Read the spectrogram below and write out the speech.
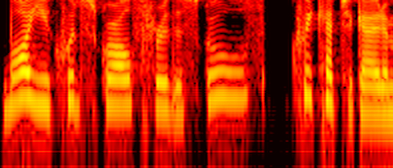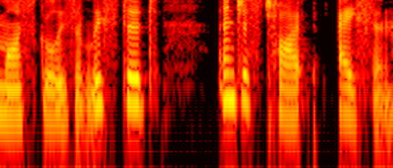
while you could scroll through the schools, quicker to go to My School Isn't Listed and just type ASIN.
